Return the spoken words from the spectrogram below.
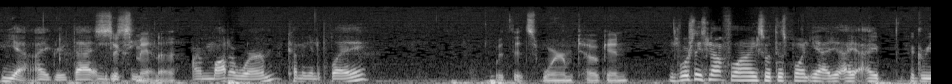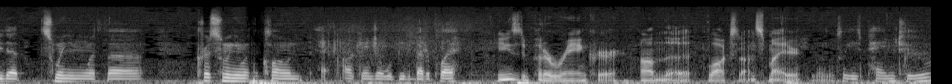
yeah, I agree with that. And Six mana Armada Wurm coming into play. with its worm token. Unfortunately, it's not flying, so at this point, yeah, I, I agree that swinging with uh, Chris swinging with a clone Archangel would be the better play. He needs to put a rancor on the Loxodon Smiter. It looks like he's paying two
